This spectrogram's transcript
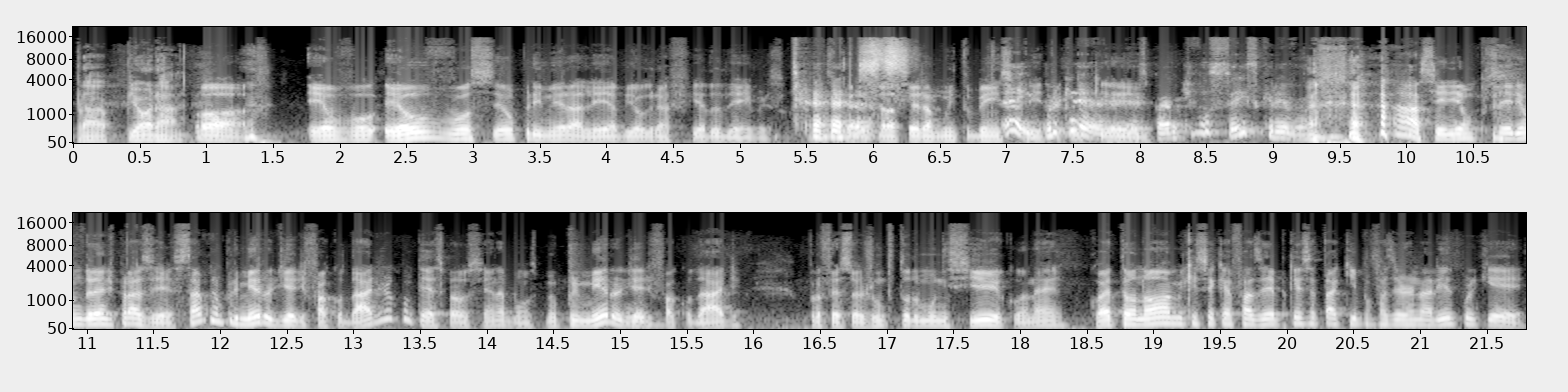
Pra piorar. Ó. Oh. Eu vou, eu vou ser o primeiro a ler a biografia do Davidson. Espero que ela seja muito bem escrita. Ei, por quê? Porque... Eu espero que você escreva. ah, seria um, seria um grande prazer. Sabe que no primeiro dia de faculdade, já acontece para você, né, bom? No primeiro dia de faculdade, o professor junta todo mundo em círculo, né? Qual é teu nome? O que você quer fazer? Por que você está aqui para fazer jornalismo? Porque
